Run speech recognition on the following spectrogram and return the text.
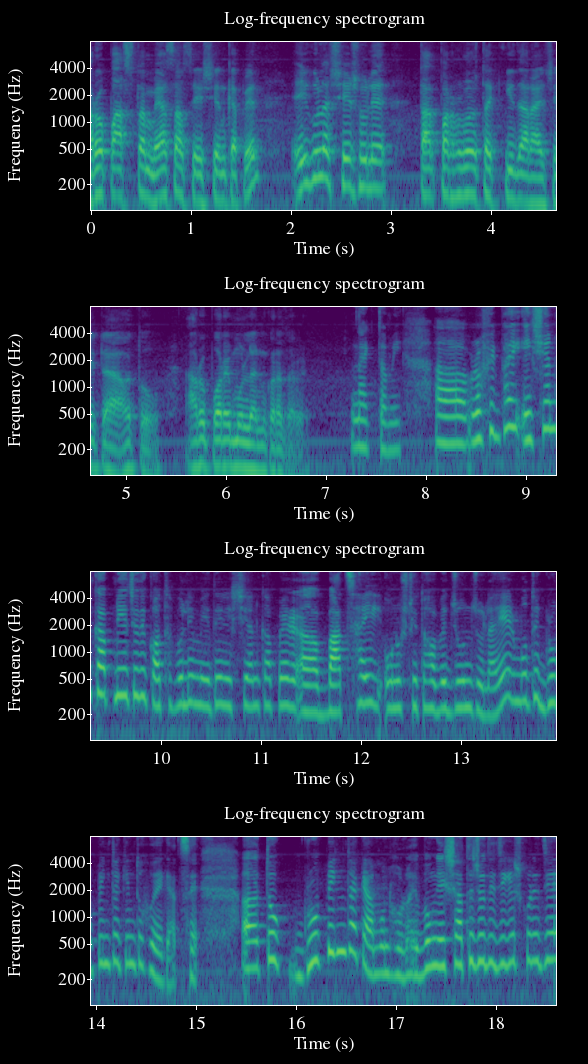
আরও পাঁচটা ম্যাচ আছে এশিয়ান কাপের এইগুলো শেষ হলে তার পারফরমেন্সটা কি দাঁড়ায় সেটা হয়তো আরও পরে মূল্যায়ন করা যাবে। একদমই। রফিক ভাই, এশিয়ান কাপ নিয়ে যদি কথা বলি, মেয়েদের এশিয়ান কাপের বাছাই অনুষ্ঠিত হবে জুন, জুলাই। এর মধ্যে গ্রুপিংটা কিন্তু হয়ে গেছে। তো গ্রুপিংটা কেমন হলো? এবং এর সাথে যদি জিজ্ঞেস করি যে,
